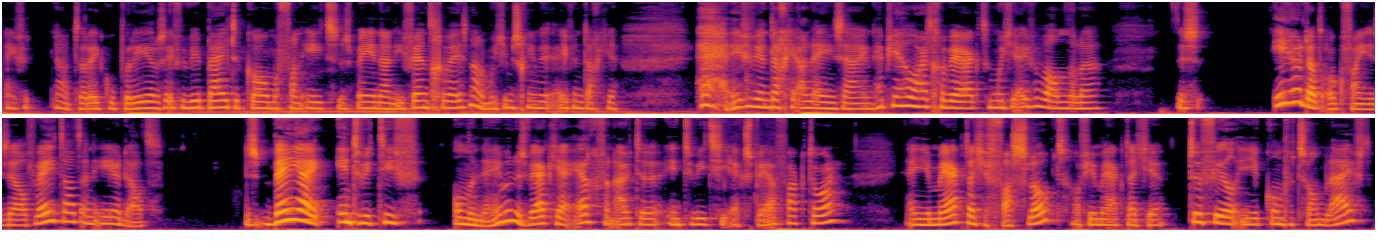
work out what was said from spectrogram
even nou, te recupereren. Dus even weer bij te komen van iets. Dus ben je naar een event geweest, nou dan moet je misschien weer even een dagje, hè, even weer een dagje alleen zijn. Heb je heel hard gewerkt, moet je even wandelen. Dus eer dat ook van jezelf. Weet dat en eer dat. Dus ben jij intuïtief ondernemer, dus werk jij erg vanuit de intuïtie-expert-factor en je merkt dat je vastloopt of je merkt dat je te veel in je comfortzone blijft,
